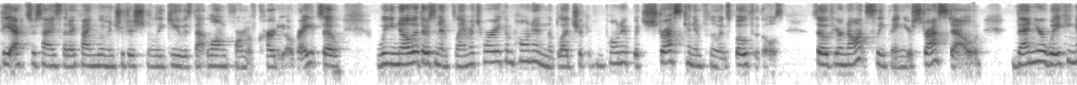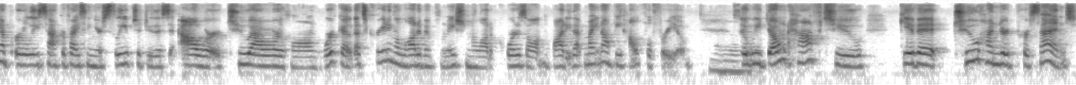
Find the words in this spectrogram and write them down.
the exercise that I find women traditionally do is that long form of cardio, right? So we know that there's an inflammatory component and the blood sugar component, which stress can influence both of those. So if you're not sleeping, you're stressed out, then you're waking up early, sacrificing your sleep to do this hour, two hour long workout. That's creating a lot of inflammation, a lot of cortisol in the body. That might not be helpful for you. Mm-hmm. So we don't have to give it 200%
